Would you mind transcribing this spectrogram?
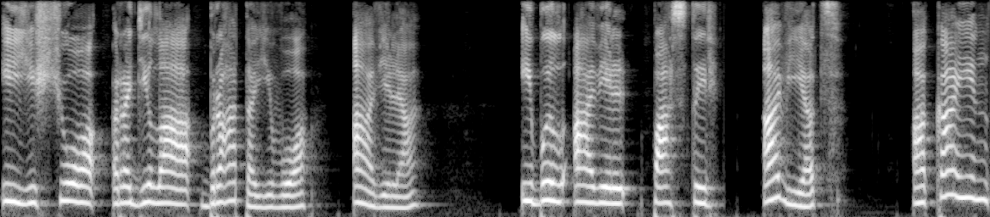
и еще родила брата его, Авеля. И был Авель пастырь овец, а Каин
